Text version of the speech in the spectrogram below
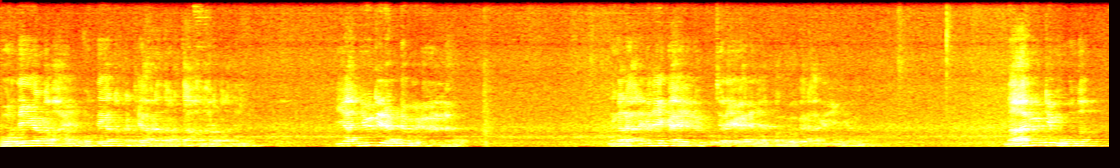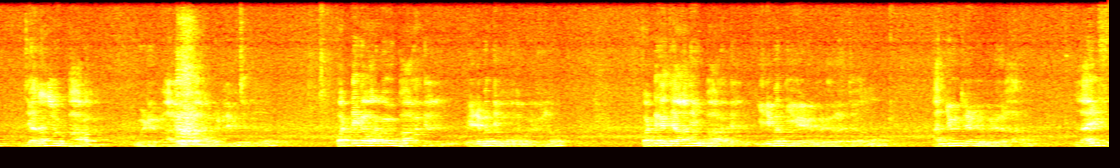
പൂർത്തീകരണമായി പൂർത്തീകരണ പ്രഖ്യാപനം നടത്താമെന്നാണ് പറഞ്ഞത് ഈ അഞ്ഞൂറ്റി രണ്ട് വീടുകളിൽ നിങ്ങളുടെ അറിവിലേക്കായി ഒരു ചെറിയ കാര്യം ഞാൻ പങ്കുവെക്കാൻ ആഗ്രഹിക്കുകയാണ്. നാനൂറ്റി മൂന്ന് ജനറൽ വിഭാഗം വീട് ആളുകളാണ് വീട് ലഭിച്ചിട്ടുള്ളത് പട്ടികവർഗ വിഭാഗത്തിൽ എഴുപത്തി മൂന്ന് വീടുകളും പട്ടികജാതി വിഭാഗത്തിൽ ഇരുപത്തിയേഴ് വീടുകൾ ചേർന്ന്. അഞ്ഞൂറ്റി രണ്ട് വീടുകളാണ് ലൈഫ്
